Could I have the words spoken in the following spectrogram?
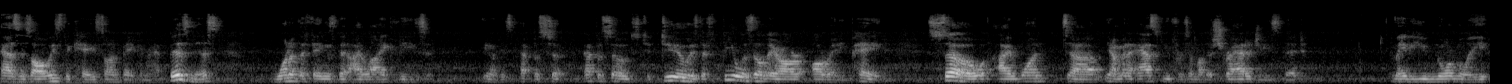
as is always the case on Bacon Wrapped Business, one of the things that I like these you know these episode, episodes to do is to feel as though they are already paid. So I want uh, you know, I'm going to ask you for some other strategies that maybe you normally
